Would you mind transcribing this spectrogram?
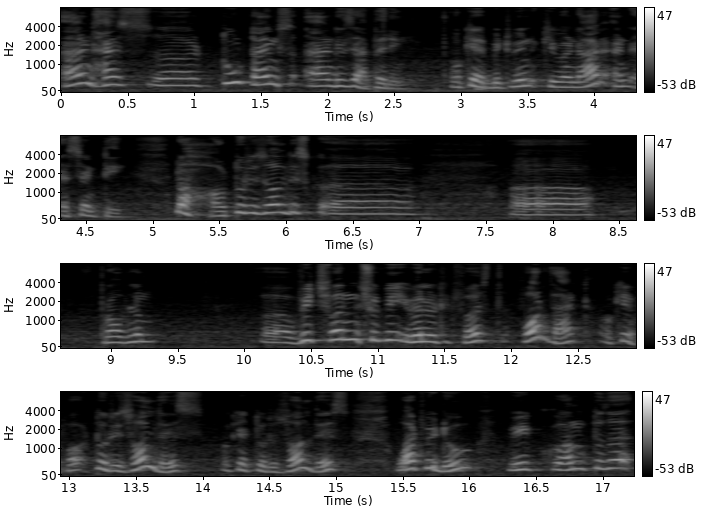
and has uh, two times and is appearing okay, between Q and R and S and T. Now, how to resolve this uh, uh, problem? Uh, which one should be evaluated first? For that, okay, for to resolve this, okay, to resolve this, what we do? We come to the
